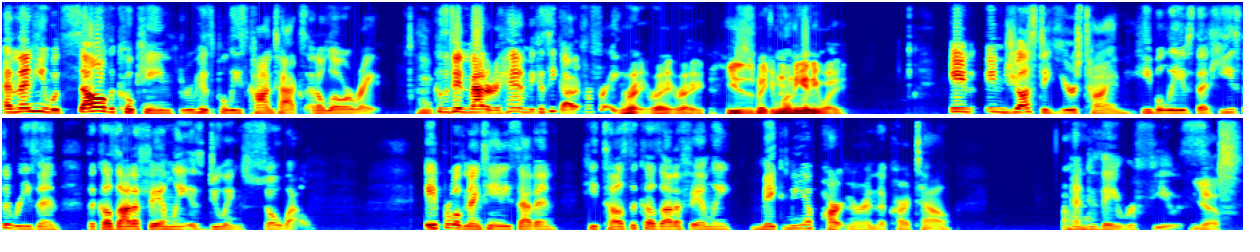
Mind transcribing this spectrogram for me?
And then he would sell the cocaine through his police contacts at a lower rate. Mm. because it didn't matter to him because he got it for free. Right, right, right. He's just making money anyway. in in just a year's time, he believes that he's the reason the Calzada family is doing so well. April of 1987, he tells the Calzada family, "Make me a partner in the cartel," oh. and Oh, they refuse. yes.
